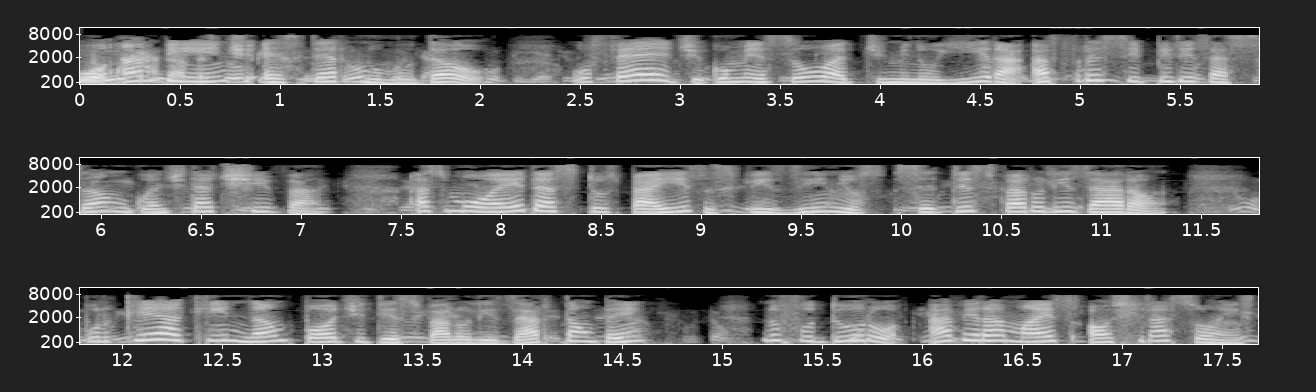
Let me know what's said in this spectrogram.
O ambiente externo mudou. O Fed começou a diminuir a flexibilização quantitativa. As moedas dos países vizinhos se desvalorizaram. Por que aqui não pode desvalorizar também? No futuro, haverá mais oscilações.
